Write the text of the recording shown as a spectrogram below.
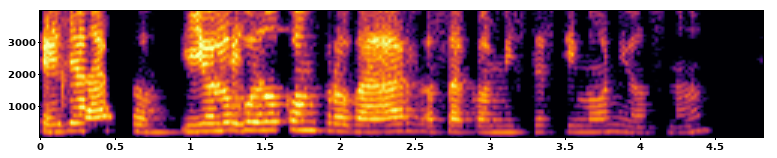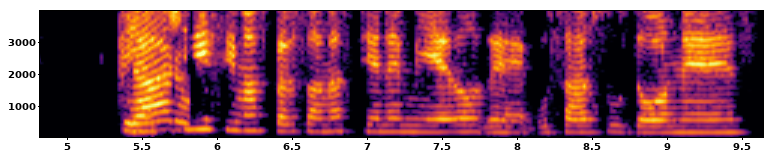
Exacto. Y yo lo puedo comprobar, o sea, con mis testimonios, ¿no? Claro. Muchísimas personas tienen miedo de usar sus dones,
